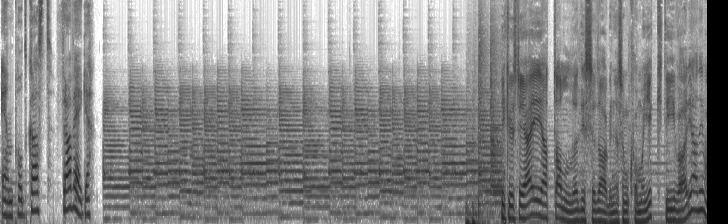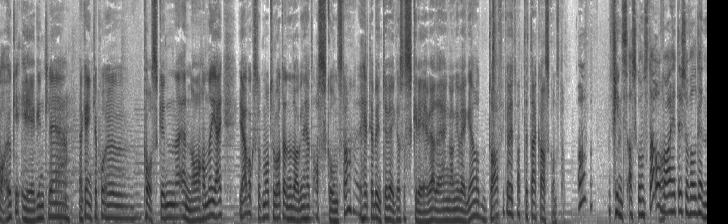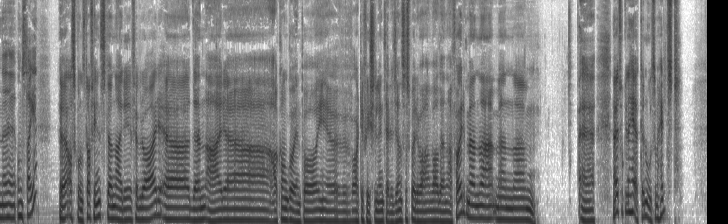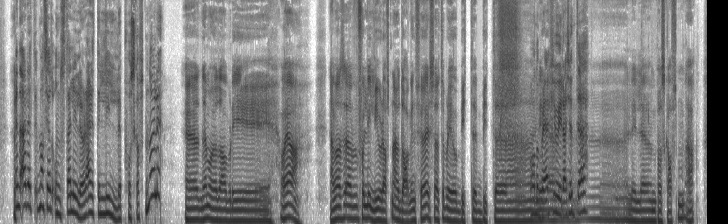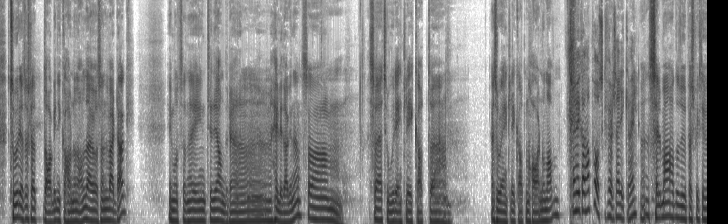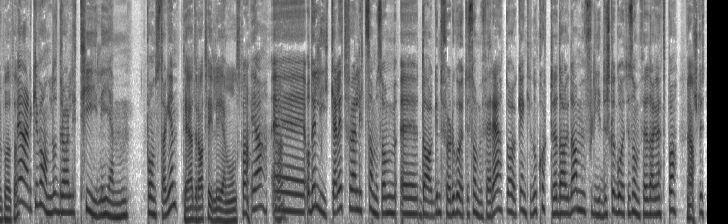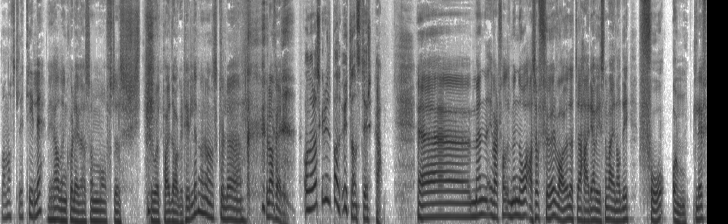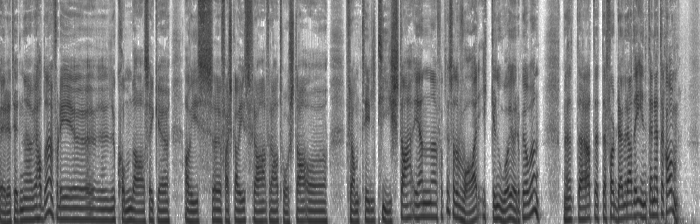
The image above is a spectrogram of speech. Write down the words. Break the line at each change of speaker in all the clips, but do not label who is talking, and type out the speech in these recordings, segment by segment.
En podkast fra VG.
Ikke visste jeg at alle disse dagene som kom og gikk, de var ja, de var jo ikke egentlig Det er ikke egentlig på, øh, påsken ennå, Hanne. Jeg, jeg vokste opp med å tro at denne dagen het askeonsdag. Helt til jeg begynte i VG, så skrev jeg det en gang i VG, og da fikk jeg vite at dette er ikke askeonsdag.
Og Fins askeonsdag, og hva heter i så fall denne onsdagen?
Uh, Askeonsdag fins, den er i februar. Eh, den er Jeg kan gå inn på Artificial Intelligence og spørre hva, hva den er for, men, men Nei, jeg tror ikke den heter noe som helst.
Men er dette, Man sier at onsdag er lille lørdag. Er dette lille påskeaften, da, eller?
Det må jo da bli Å ja. Nei, altså, for lille julaften er jo dagen før, så dette blir jo bitte, bitte
Å, nå ble jeg forvirra, kjente jeg.
Lille påskeaften. Ja. Jeg tror rett og slett dagen ikke har noe navn. Det er jo også en hverdag. I motsetning til de andre helligdagene. Så, så jeg tror egentlig ikke at jeg tror egentlig ikke at den har noe navn.
Men vi kan ha påskefølelse allikevel.
Selma, hadde du perspektiver på dette?
Ja, Er det ikke vanlig å dra litt tidlig hjem på onsdagen?
Det er dra tidlig hjem onsdag.
Ja, eh, og det liker jeg litt, for det er litt samme som eh, dagen før du går ut i sommerferie. Du har jo ikke egentlig noen kortere dag da, men fordi du skal gå ut i sommerferie dagen etterpå,
Ja.
slutter man ofte litt tidlig.
Vi hadde en kollega som ofte dro et par dager tidlig når han skulle, skulle ha ferie.
Og når han skulle ut på en utenlandstur.
Ja. Eh, men i hvert fall, men nå, altså før var jo dette her i avisen var en av de få ordentlige ferietidene vi hadde. Fordi øh, det kom da altså ikke avis, øh, fersk avis fra, fra torsdag og fram til tirsdag igjen, faktisk. Så det var ikke noe å gjøre på jobben. Men etter at dette fordømrede internettet kom,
